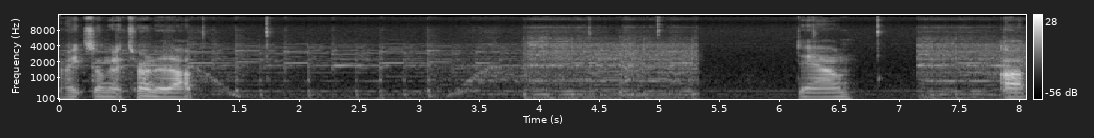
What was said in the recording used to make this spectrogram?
Alright, so I'm going to turn it up. Down, up.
